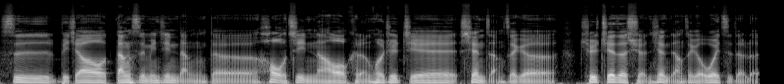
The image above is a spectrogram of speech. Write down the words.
是比较当时民进党的后进，然后可能会去接县长这个，去接着选县长这个位置的人。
